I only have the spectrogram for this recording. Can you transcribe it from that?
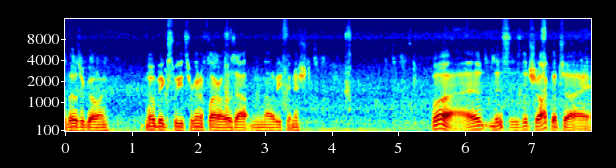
So those are going. No big sweets. We're going to flower those out and that'll be finished. But this is the chocolate Thai.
